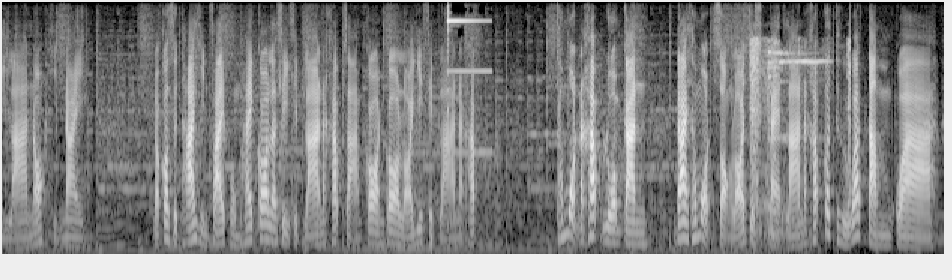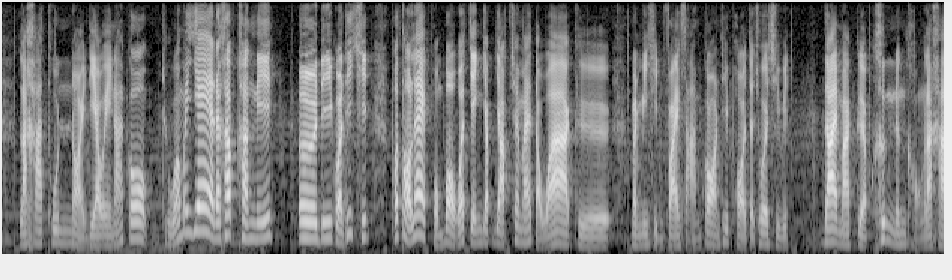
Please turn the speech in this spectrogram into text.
4 ล้านเนาะหินใน แล้วก็สุดท้ายหินไฟผมให้ก้อนละ 40 ล้านนะครับ 3 ก้อนก็ 120 ล้านนะครับ ทั้งหมดนะครับรวมกันได้ทั้งหมด 278 ล้านนะครับก็ถือว่าต่ำกว่าราคาทุนหน่อยเดียวเองนะก็ถือว่าไม่แย่นะครับ ครั้งนี้เออดีกว่าที่คิด เพราะตอนแรกผมบอกว่าเจ๊งยับยับใช่ไหมแต่ว่าคือมันมีหินไฟ 3 ก้อนที่พอจะช่วยชีวิตได้มาเกือบครึ่งหนึ่งของราคา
